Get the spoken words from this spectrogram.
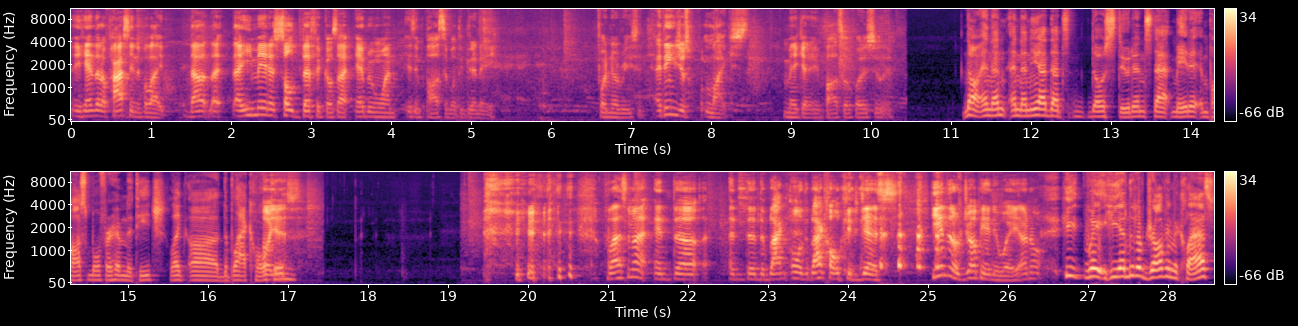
He ended up passing, but like that, like, he made it so difficult that everyone is impossible to get an A for no reason. I think he just likes making it impossible for the student. no, and then and then you had that those students that made it impossible for him to teach, like uh the black hole Oh kid. yes. Plasma and the and the the black oh the black hole kid yes he ended up dropping anyway I know He wait, he ended up dropping the class.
